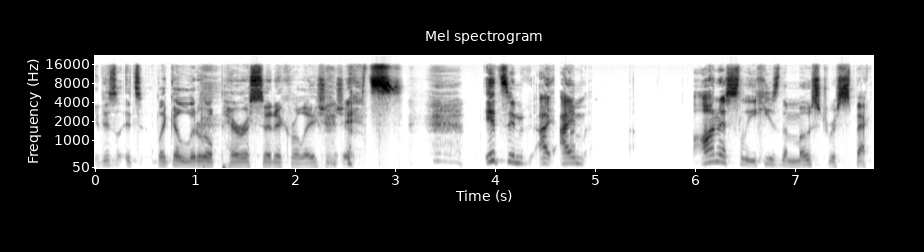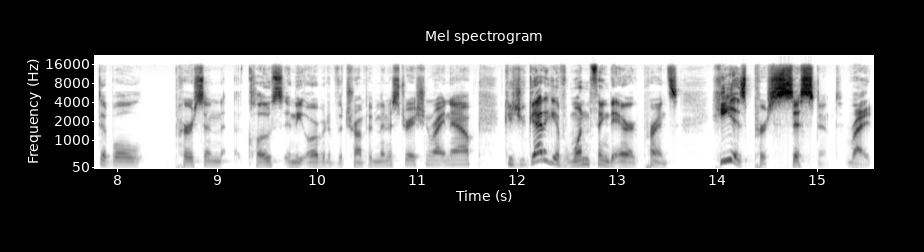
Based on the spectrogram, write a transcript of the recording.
It is. It's like a literal parasitic relationship. It's, it's in. I, I'm honestly, he's the most respectable person close in the orbit of the Trump administration right now. Because you got to give one thing to Erik Prince: he is persistent. Right.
